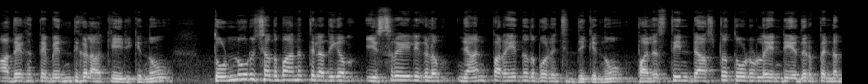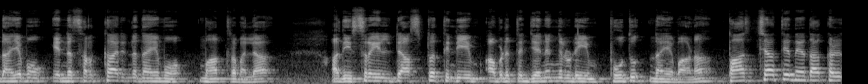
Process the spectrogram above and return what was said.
അദ്ദേഹത്തെ ബന്ധികളാക്കിയിരിക്കുന്നു. തൊണ്ണൂറ് ശതമാനത്തിലധികം ഇസ്രയേലികളും ഞാൻ പറയുന്നത് പോലെ ചിന്തിക്കുന്നു. പലസ്തീൻ രാഷ്ട്രത്തോടുള്ള എന്റെ എതിർപ്പിന്റെ നയമോ എന്റെ സർക്കാരിന്റെ നയമോ മാത്രമല്ല. അത് ഇസ്രയേൽ രാഷ്ട്രത്തിന്റെയും അവിടുത്തെ ജനങ്ങളുടെയും പൊതു നയമാണ്. പാശ്ചാത്യ നേതാക്കൾ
